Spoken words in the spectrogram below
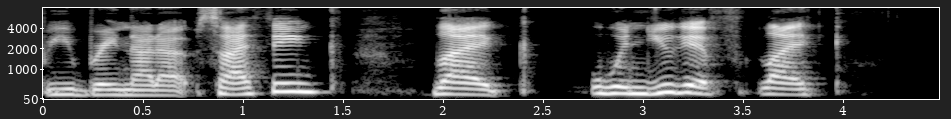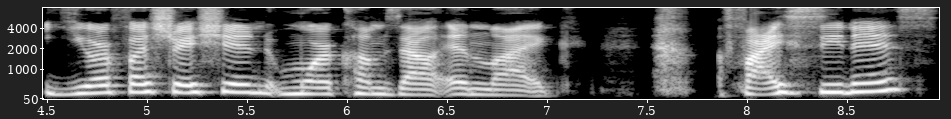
you bring that up. So I think like when you get like your frustration more comes out in like feistiness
